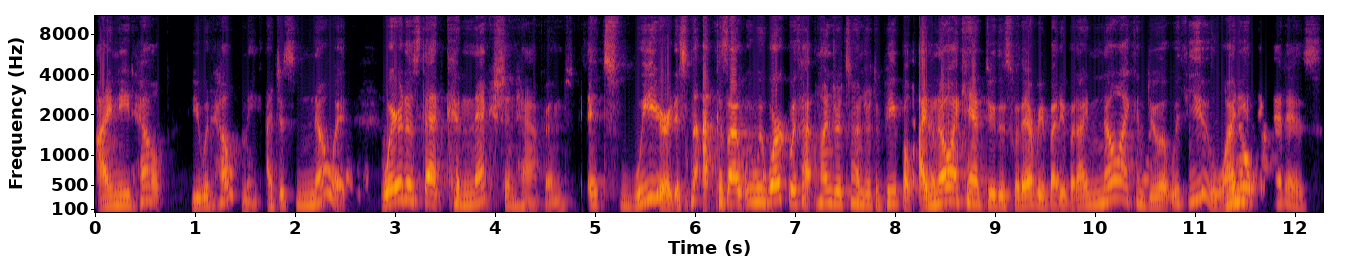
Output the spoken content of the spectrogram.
I need help, you would help me. I just know it. Where does that connection happen? It's weird. It's not because I we work with hundreds, hundreds of people. I know I can't do this with everybody, but I know I can do it with you. Why You do you think that is?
